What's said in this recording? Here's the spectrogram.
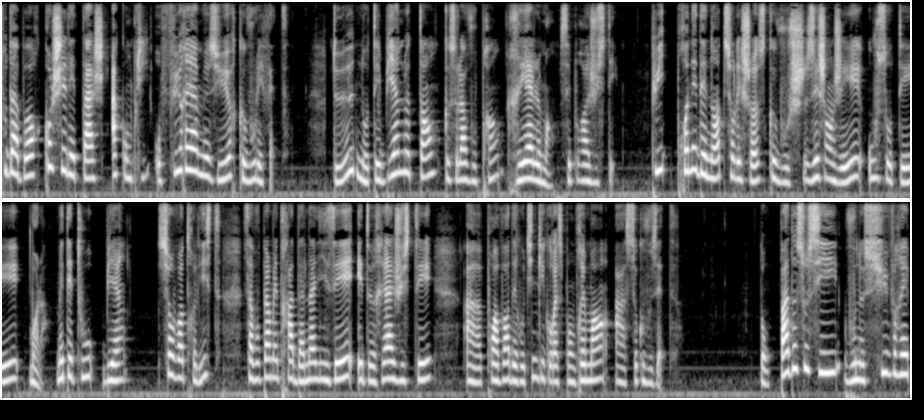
Tout d'abord, cochez les tâches accomplies au fur et à mesure que vous les faites. 2. Notez bien le temps que cela vous prend réellement, c'est pour ajuster. Puis, prenez des notes sur les choses que vous échangez ou sautez. Voilà, mettez tout bien sur votre liste. Ça vous permettra d'analyser et de réajuster euh, pour avoir des routines qui correspondent vraiment à ce que vous êtes. Donc, pas de souci, vous ne suivrez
